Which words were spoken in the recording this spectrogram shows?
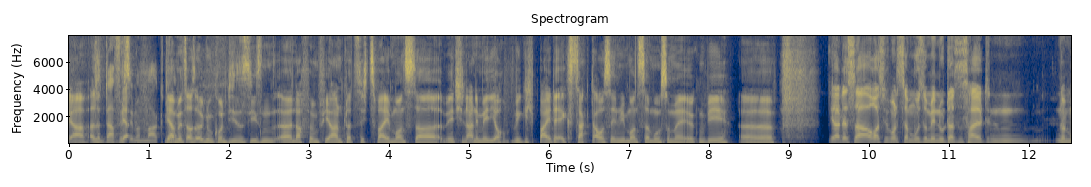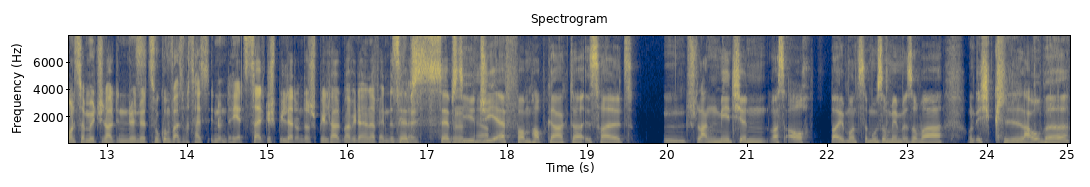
Ja, also dafür ist wir- immer ein Markt Wir da. haben jetzt aus irgendeinem Grund diese Season äh, nach fünf Jahren plötzlich zwei Monster-Mädchen-Anime, die auch wirklich beide exakt aussehen wie Monster Musume irgendwie. Äh, Ja, das sah auch aus wie Monster Musume, nur dass es halt in, ein Monstermädchen halt in, in der Zukunft, also was heißt in, in der Jetztzeit gespielt hat und das spielt halt mal wieder in der fantasy -Welt. selbst selbst die GF vom Hauptcharakter ist halt ein Schlangenmädchen, was auch bei Monster Musume so war. Und ich glaube,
